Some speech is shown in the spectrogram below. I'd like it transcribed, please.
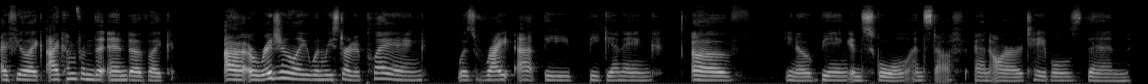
I feel like I come from the end of like uh, originally when we started playing was right at the beginning of you know being in school and stuff and our tables then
